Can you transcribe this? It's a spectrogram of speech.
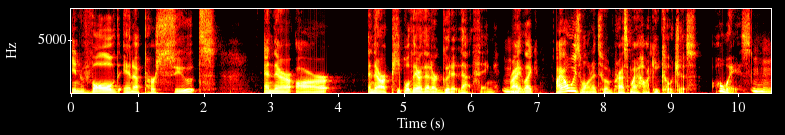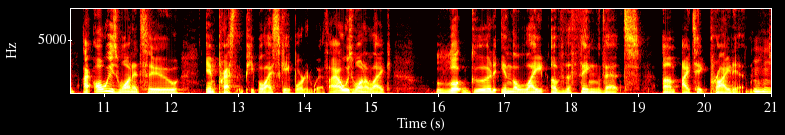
involved in a pursuit and there are and there are people there that are good at that thing, mm-hmm. right? Like I always wanted to impress my hockey coaches. Always. Mm-hmm. I always wanted to impress the people I skateboarded with. I always want to like look good in the light of the thing that um, I take pride in. Mm-hmm.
